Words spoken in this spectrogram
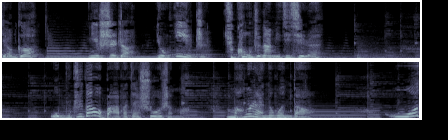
杨哥，你试着用意志去控制纳米机器人。”我不知道爸爸在说什么，茫然的问道：“我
